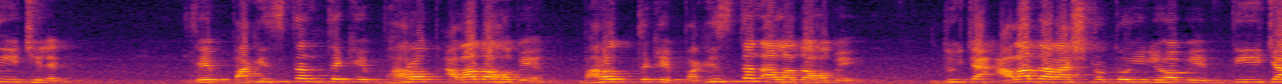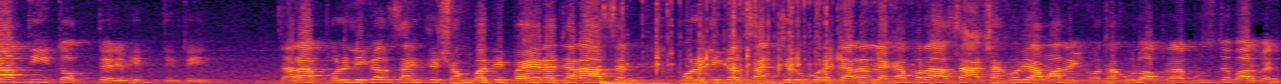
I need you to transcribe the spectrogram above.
দিয়েছিলেন যে পাকিস্তান থেকে ভারত আলাদা হবে, ভারত থেকে পাকিস্তান আলাদা হবে, দুইটা আলাদা রাষ্ট্র তৈরি হবে দ্বিজাতি তত্ত্বের ভিত্তিতে। যারা পলিটিক্যাল সায়েন্সের সাংবাদিক ভাইয়েরা যারা আছেন পলিটিক্যাল সায়েন্সের উপরে যারা লেখাপড়া আছে, আশা করি আমার এই কথাগুলো আপনারা বুঝতে পারবেন।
